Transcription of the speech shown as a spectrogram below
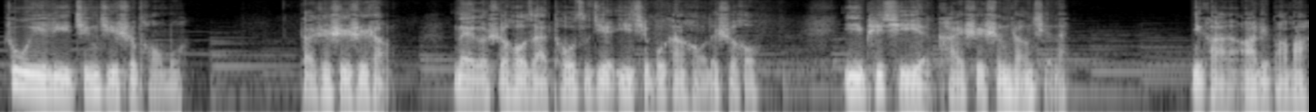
注意力经济是泡沫。但是事实上，那个时候在投资界一起不看好的时候，一批企业开始生长起来。你看阿里巴巴、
